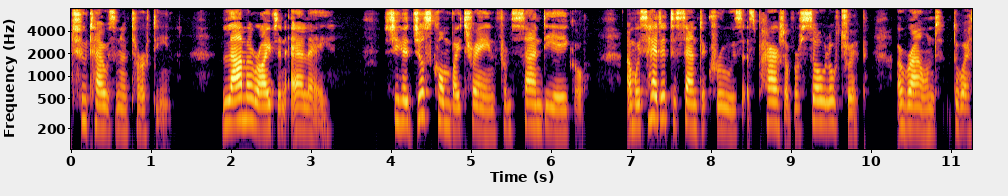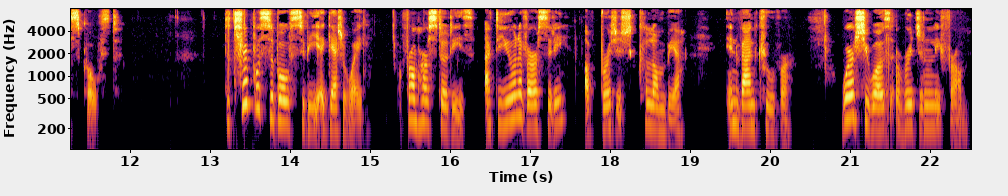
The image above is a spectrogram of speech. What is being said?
2013, Lam arrived in LA. She had just come by train from San Diego and was headed to Santa Cruz as part of her solo trip around the West Coast. The trip was supposed to be a getaway from her studies at the University of British Columbia in Vancouver, where she was originally from.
